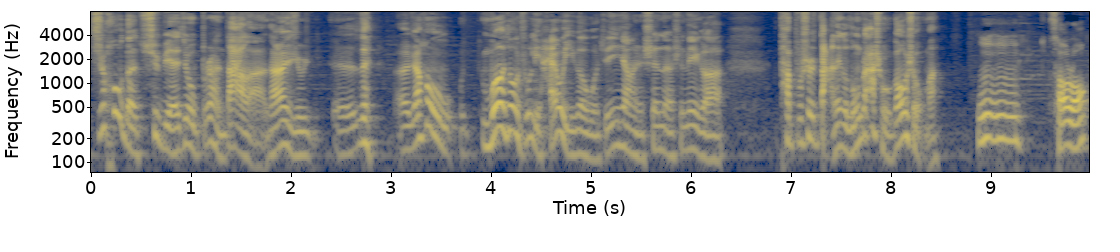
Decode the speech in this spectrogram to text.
之后的区别就不是很大了，当然有呃对呃，然后《魔教教主》里还有一个我觉得印象很深的是那个他不是打那个龙爪手高手嘛？嗯嗯，嗯，曹荣。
